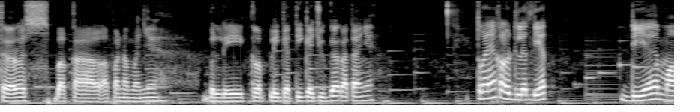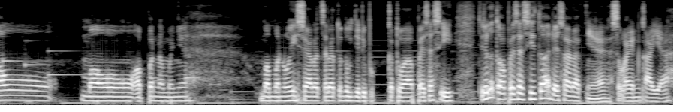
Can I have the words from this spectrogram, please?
Terus bakal apa namanya beli klub Liga 3 juga katanya itu kayaknya kalau dilihat-lihat dia mau mau apa namanya memenuhi syarat-syarat untuk jadi ketua PSSI. Jadi ketua PSSI itu ada syaratnya selain kaya,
